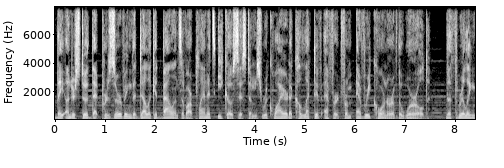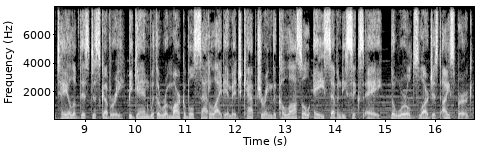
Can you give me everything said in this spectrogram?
they understood that preserving the delicate balance of our planet's ecosystems required a collective effort from every corner of the world. The thrilling tale of this discovery began with a remarkable satellite image capturing the colossal A76A, the world's largest iceberg,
